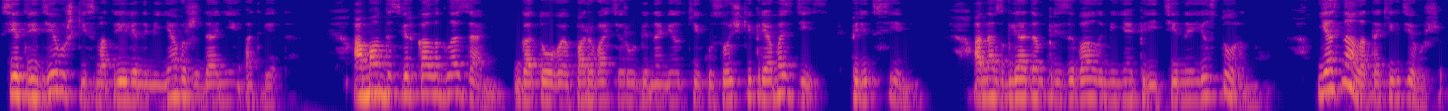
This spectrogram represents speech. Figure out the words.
Все три девушки смотрели на меня в ожидании ответа. Аманда сверкала глазами, готовая порвать Руби на мелкие кусочки прямо здесь, перед всеми. Она взглядом призывала меня перейти на ее сторону. Я знала таких девушек.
